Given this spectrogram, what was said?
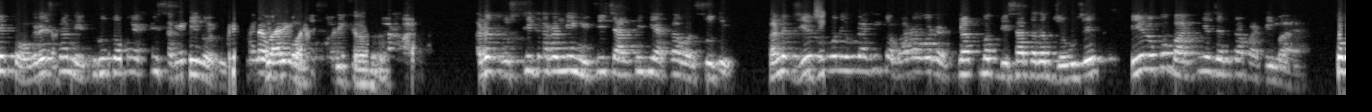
કે કોંગ્રેસના નેતૃત્વમાં એટલી શક્તિ નહોતી. અને. અને પુષ્ટિકરણની નીતિ ચાલતી હતી આટલા વર્ષોથી. અને જે જી. લોકોને એવું લાગ્યું કે અમારા હવે રચનાત્મક દિશા તરફ જવું છે એ લોકો ભારતીય જનતા પાર્ટીમાં આવ્યા. તો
